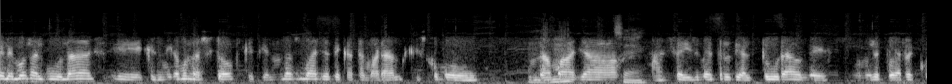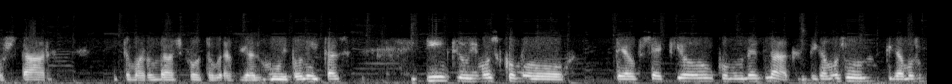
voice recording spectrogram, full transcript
Tenemos algunas eh, que son digamos las top que tienen unas mallas de catamarán que es como una malla sí. a 6 metros de altura donde uno se puede recostar y tomar unas fotografías muy bonitas. Incluimos como de obsequio como un snack, digamos un digamos un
